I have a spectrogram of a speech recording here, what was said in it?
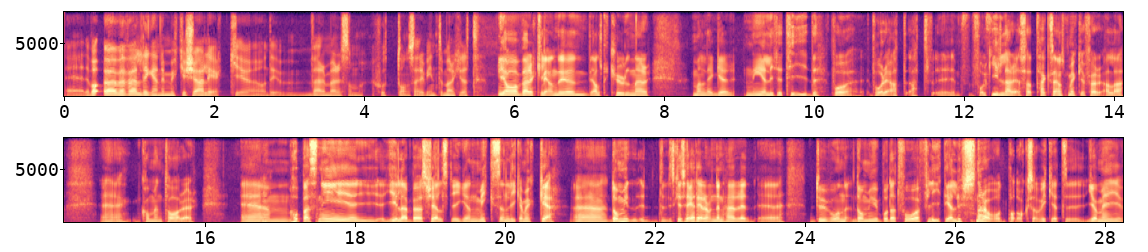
eh, det var överväldigande mycket kärlek och det värmer som 17 så här i vintermörkret. Ja, verkligen. Det är alltid kul när man lägger ner lite tid på, på det, att, att eh, folk gillar det. Så tack så hemskt mycket för alla eh, kommentarer. Ehm, Hoppas ni gillar Bös Källstigen mixen lika mycket. Eh, de, ska säga det, den här eh, duon, de är ju båda två flitiga lyssnare av Oddpod också, vilket gör mig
